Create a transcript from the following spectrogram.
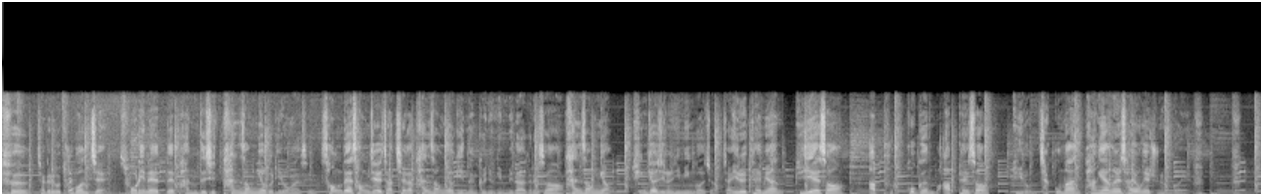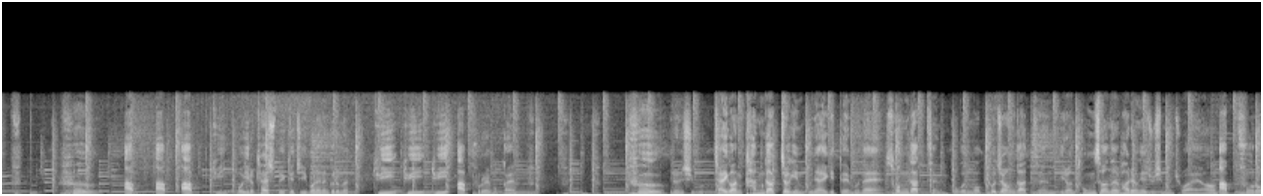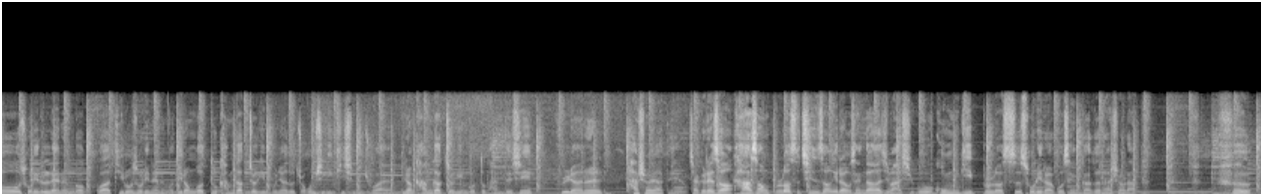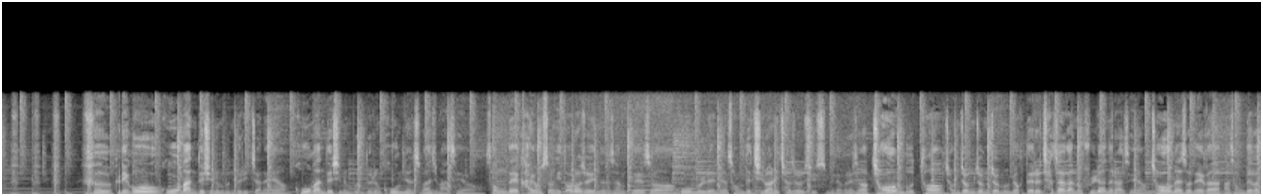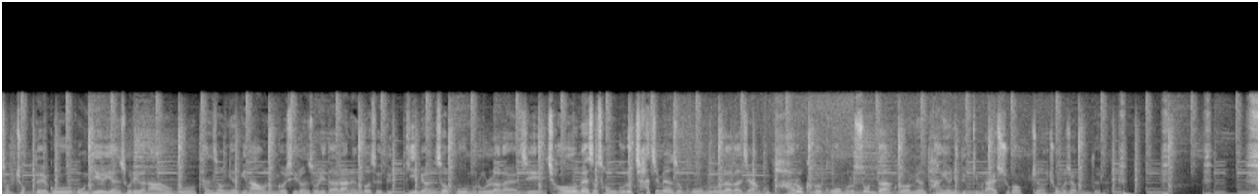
후. 자, 그리고 두 번째. 소리 낼 때 반드시 탄성력을 이용하세요. 성대 성질 자체가 탄성력이 있는 근육입니다. 그래서 탄성력, 튕겨지는 힘인 거죠. 자, 이를테면 뒤에서 앞으로 혹은 앞에서 뒤로 자꾸만 방향을 사용해 주는 거예요. 후. 앞, 앞, 앞, 뒤. 뭐 이렇게 할 수도 있겠죠. 이번에는 그러면 뒤, 뒤, 뒤, 앞으로 해볼까요? 후 이런 식으로 자 이건 감각적인 분야이기 때문에 손 같은 혹은 뭐 표정 같은 이런 동선을 활용해 주시면 좋아요 앞으로 소리를 내는 것과 뒤로 소리 내는 것 이런 것도 감각적인 분야도 조금씩 익히시면 좋아요 이런 감각적인 것도 반드시 훈련을 하셔야 돼요. 자, 그래서 가성 플러스 진성이라고 생각하지 마시고 공기 플러스 소리라고 생각을 하셔라. 흐, 흐. 그리고 고음 안 되시는 분들 있잖아요. 고음 안 되시는 분들은 고음 연습하지 마세요. 성대 가용성이 떨어져 있는 상태에서 고음을 내면 성대 질환이 찾아올 수 있습니다. 그래서 저음부터 점점 점점 음역대를 찾아가는 훈련을 하세요. 저음에서 내가 아 성대가 접촉되고 공기에 의한 소리가 나오고 탄성력이 나오는 것이 이런 소리다 라는 것을 느끼면서 고음으로 올라가야지 저음에서 성구를 찾으면서 고음으로 올라가지 않고 바로 그걸 고음으로 쏜다? 그러면 당연히 느낌을 알 수가 없죠. 초보자 분들은.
